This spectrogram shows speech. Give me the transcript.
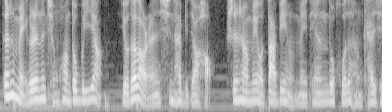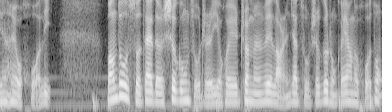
但是每个人的情况都不一样，有的老人心态比较好，身上没有大病，每天都活得很开心，很有活力。王杜所在的社工组织也会专门为老人家组织各种各样的活动。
